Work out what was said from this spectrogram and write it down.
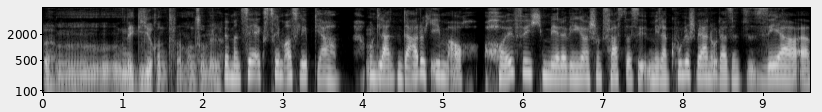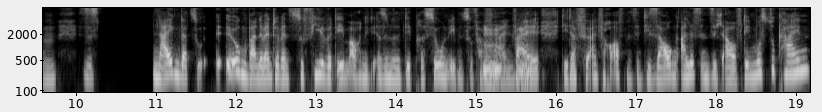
ähm, negierend, wenn man so will. Wenn man es sehr extrem auslebt, ja. Und mhm. landen dadurch eben auch häufig mehr oder weniger schon fast, dass sie melancholisch werden oder sind sehr, ähm, neigen dazu, irgendwann eventuell, wenn es zu viel wird, eben auch in die, also eine Depression eben zu verfallen, mhm. weil mhm. die dafür einfach offen sind. Die saugen alles in sich auf. Den musst du kein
